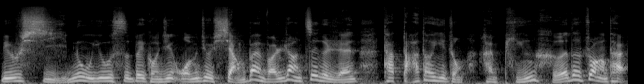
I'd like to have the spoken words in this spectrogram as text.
例如喜怒忧思悲恐惊，我们就想办法让这个人他达到一种很平和的状态，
